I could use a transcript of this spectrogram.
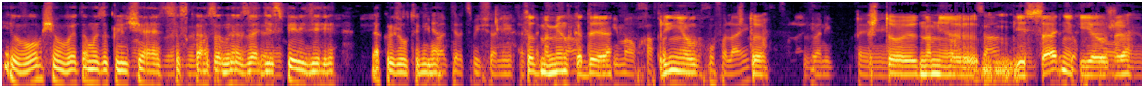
И в общем в этом и заключается сказанное сзади спереди. Окружил ты меня. В тот момент, когда я принял, что что на мне есть всадник, и я уже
